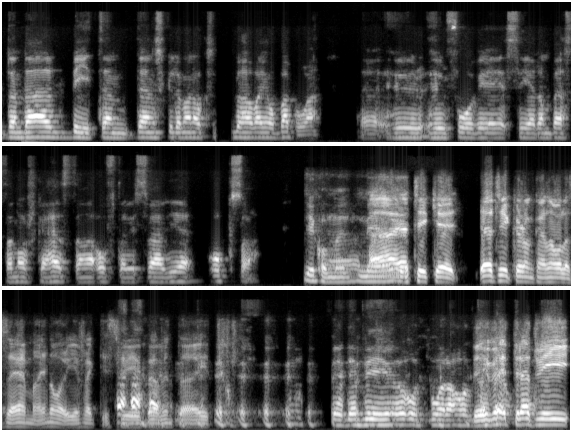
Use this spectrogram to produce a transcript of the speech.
den där biten, den skulle man också behöva jobba på. Eh, hur, hur får vi se de bästa norska hästarna oftare i Sverige också? Det kommer med. Nej, jag tycker, jag tycker de kan hålla sig hemma i Norge faktiskt. Vi behöver inte ha hit det, det blir ju åt våra håll. Det är bättre att vi,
